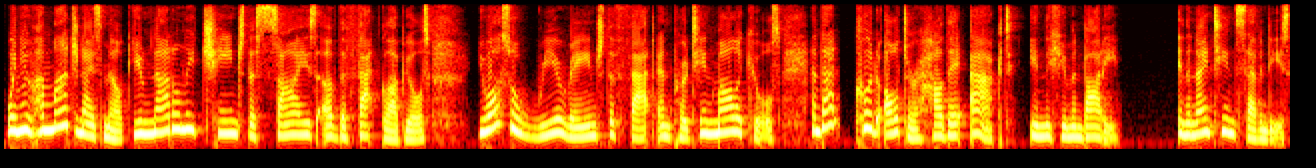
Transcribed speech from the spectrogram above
When you homogenize milk, you not only change the size of the fat globules, you also rearrange the fat and protein molecules, and that could alter how they act in the human body. In the 1970s,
